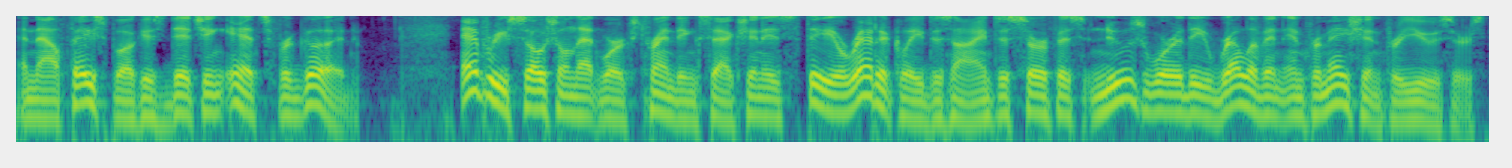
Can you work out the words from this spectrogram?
and now Facebook is ditching its for good. Every social network's trending section is theoretically designed to surface newsworthy, relevant information for users,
